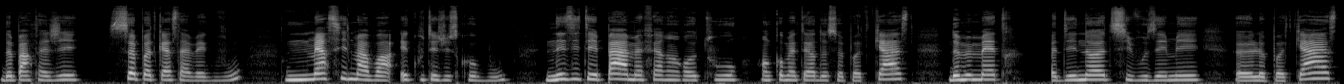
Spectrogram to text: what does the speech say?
de partager ce podcast avec vous. Merci de m'avoir écouté jusqu'au bout. N'hésitez pas à me faire un retour en commentaire de ce podcast, de me mettre des notes si vous aimez euh, le podcast,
